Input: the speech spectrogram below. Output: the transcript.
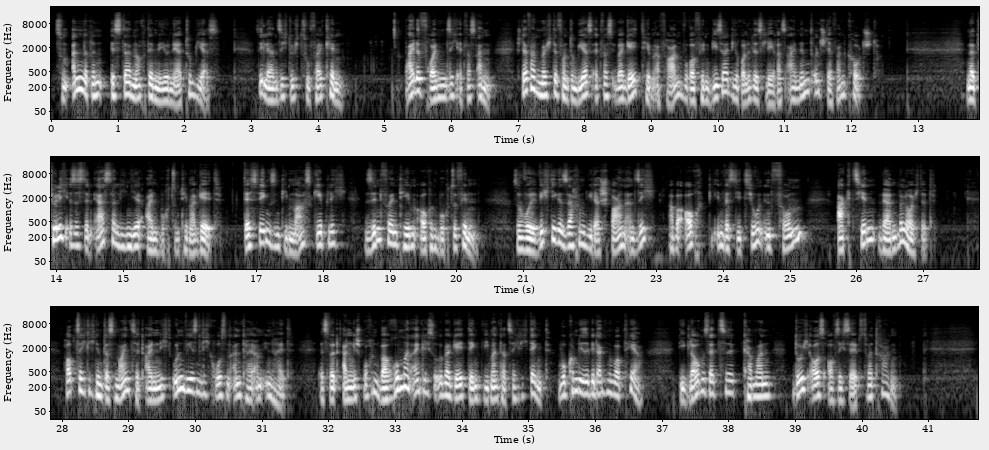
Zum anderen ist da noch der Millionär Tobias. Sie lernen sich durch Zufall kennen. Beide freunden sich etwas an. Stefan möchte von Tobias etwas über Geldthemen erfahren, woraufhin dieser die Rolle des Lehrers einnimmt und Stefan coacht. Natürlich ist es in erster Linie ein Buch zum Thema Geld. Deswegen sind die maßgeblich sinnvollen Themen auch im Buch zu finden. Sowohl wichtige Sachen wie das Sparen an sich, aber auch die Investition in Firmen, Aktien werden beleuchtet. Hauptsächlich nimmt das Mindset einen nicht unwesentlich großen Anteil am Inhalt. Es wird angesprochen, warum man eigentlich so über Geld denkt, wie man tatsächlich denkt. Wo kommen diese Gedanken überhaupt her? Die Glaubenssätze kann man durchaus auf sich selbst übertragen.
